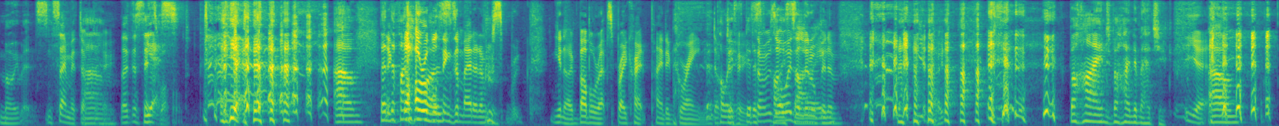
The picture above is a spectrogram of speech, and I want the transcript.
moments. Same with Doctor Who. Like the Um, yes. wobbled. Um, but the The, funny horrible thing was, things are made out of, you know, bubble wrap spray painted green in Doctor Who. So it was always a little bit of, you know, behind behind the magic. yeah. Um,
